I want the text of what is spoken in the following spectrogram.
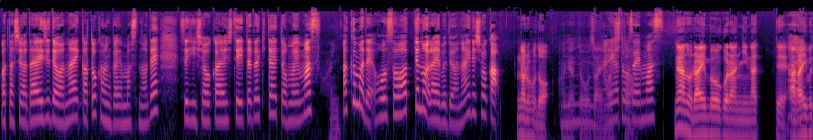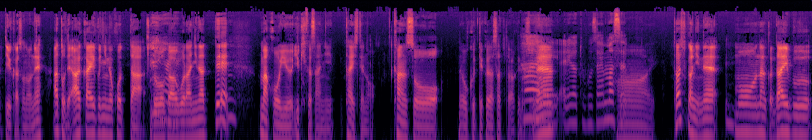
私は大事ではないかと考えますのでぜひ紹介していただきたいと思います。はい、あくまで放送あってのライブではないでしょうか。なるほど。ありがとうございました。んありがとうございます。ね、あのライブをご覧になって、あはい。ライブっていうかそのね後でアーカイブに残った動画をご覧になって、うん。まあこういうゆきかさんに対しての感想を、ね送ってくださったわけですね。はい。ありがとうございます。はい。確かにね、うん。もうなんかだいぶ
